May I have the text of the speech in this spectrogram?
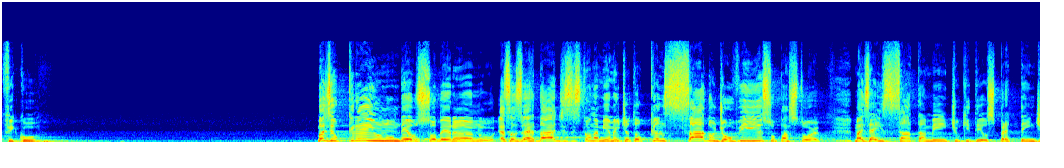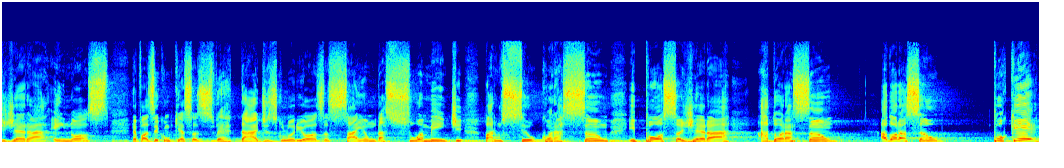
ficou. Mas eu creio num Deus soberano, essas verdades estão na minha mente, eu estou cansado de ouvir isso, pastor. Mas é exatamente o que Deus pretende gerar em nós, é fazer com que essas verdades gloriosas saiam da sua mente para o seu coração e possa gerar adoração. Adoração por quê?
